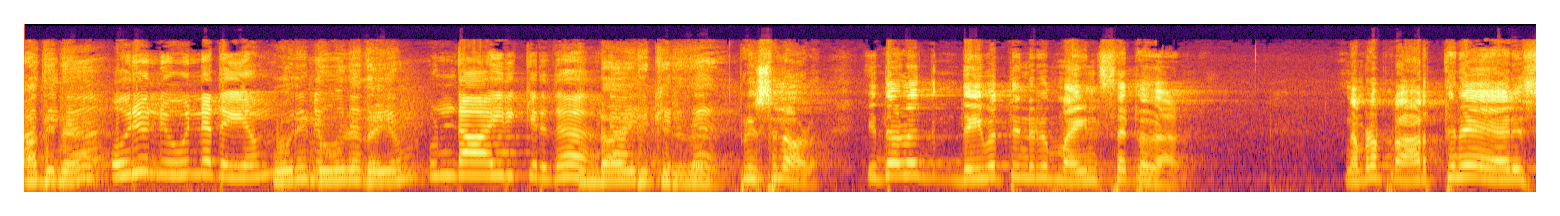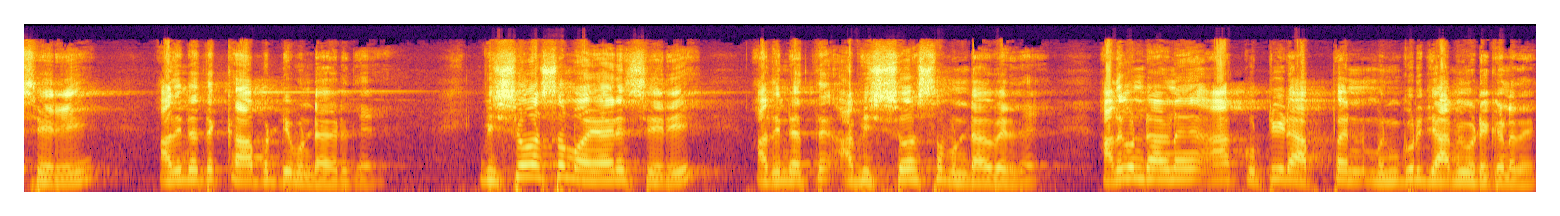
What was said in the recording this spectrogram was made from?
അതിന് ഒരു ന്യൂനതയും ഒരു ന്യൂനതയും ഉണ്ടായിരിക്കരുത്. ഉണ്ടായിരിക്കരുത്. പ്രിസലാണ് ഇതാണ് ദൈവത്തിന്റെ ഒരു മൈൻഡ് സെറ്റ് അതാണ്. നമ്മുടെ പ്രാർത്ഥനയായാലും ശരി അതിന്റെ അകത്ത് കാപട്യം ഉണ്ടാവരുത്. വിശ്വാസമായാലും ശരി അതിന്റെ അകത്ത് അവിശ്വാസം ഉണ്ടാവരുത്. അതുകൊണ്ടാണ് ആ കുട്ടിയുടെ അപ്പൻ മുൻകൂർ ജാമ്യം എടുക്കുന്നത്.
